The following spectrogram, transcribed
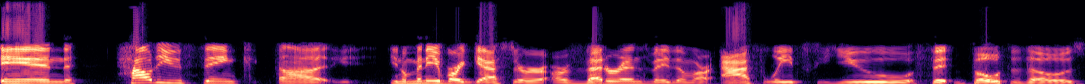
And how do you think, uh, you know, many of our guests are, are veterans, many of them are athletes. You fit both of those.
